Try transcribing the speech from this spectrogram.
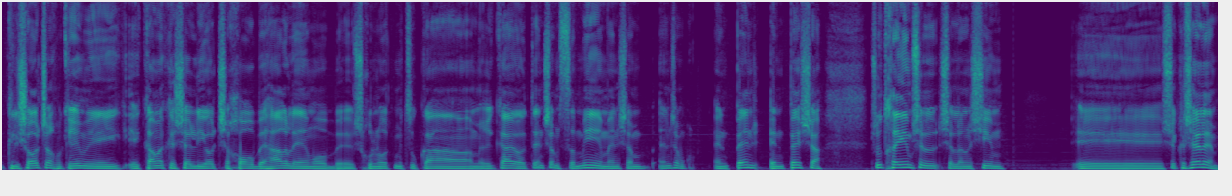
הקלישאות שאנחנו מכירים, כמה קשה להיות שחור בהרלם או בשכונות מצוקה אמריקאיות, אין שם סמים, אין שם, אין שם, אין, פן, אין פשע, פשוט חיים של, של אנשים אה, שקשה להם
